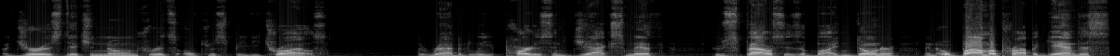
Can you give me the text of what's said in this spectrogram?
a jurisdiction known for its ultra speedy trials. The rabidly partisan Jack Smith, whose spouse is a Biden donor and Obama propagandist,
